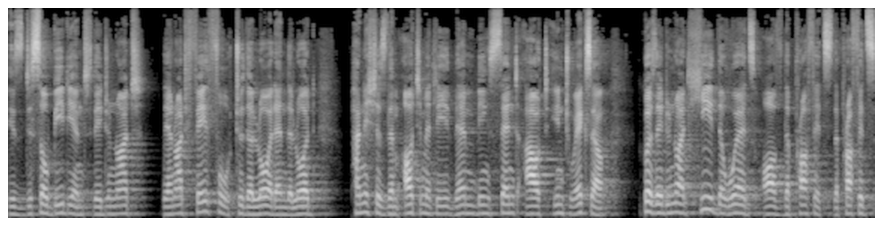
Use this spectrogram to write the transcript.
is disobedient. They, do not, they are not faithful to the Lord, and the Lord punishes them, ultimately, them being sent out into exile because they do not heed the words of the prophets. The prophets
